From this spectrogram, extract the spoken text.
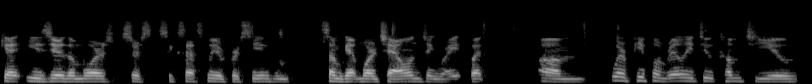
get easier the more su- successful you're perceived, and some get more challenging, right? But um, where people really do come to you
